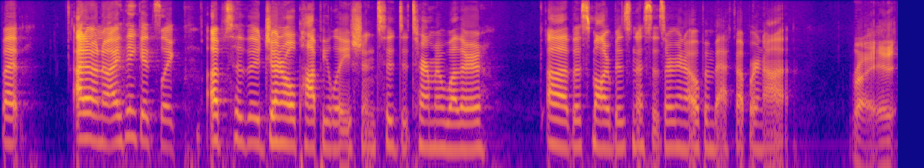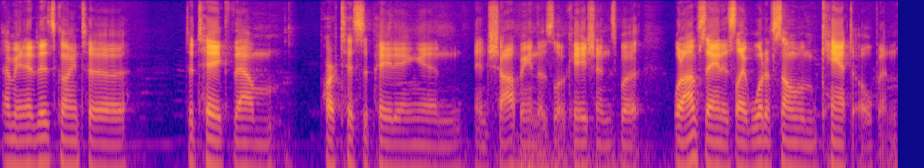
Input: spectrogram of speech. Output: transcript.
But I don't know. I think it's like up to the general population to determine whether uh, the smaller businesses are going to open back up or not. Right. It, I mean, it is going to to take them participating in in shopping in those locations. But what I'm saying is like, what if some of them can't open?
